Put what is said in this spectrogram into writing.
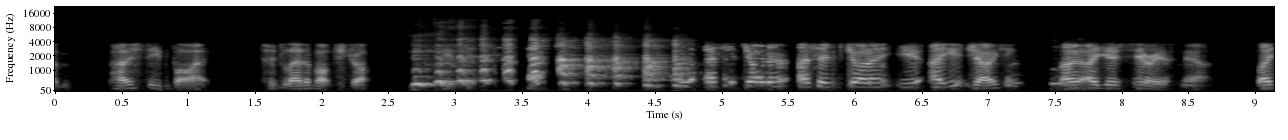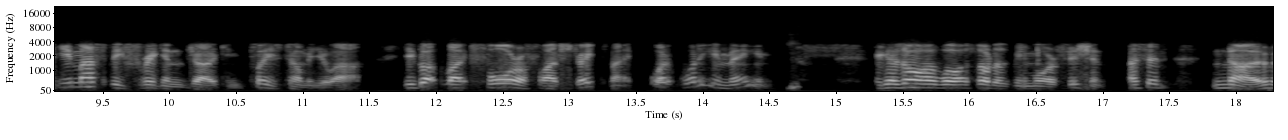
a postie bike to letterbox drop?" I said, Jordan. I said, Jordan, you, are you joking? Are, are you serious now? Like, you must be frigging joking. Please tell me you are. You've got like four or five streets, mate. What What do you mean? He goes, Oh, well, I thought it would be more efficient. I said, No,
